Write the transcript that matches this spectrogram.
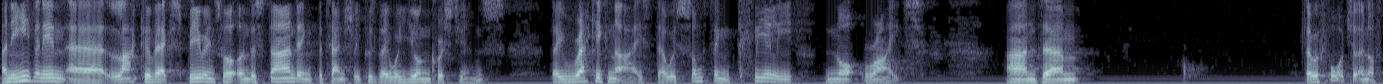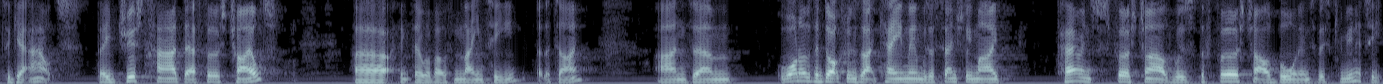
And even in uh, lack of experience or understanding, potentially because they were young Christians, they recognized there was something clearly not right. And um, they were fortunate enough to get out. They just had their first child. Uh, I think they were both 19 at the time. And um, one of the doctrines that came in was essentially my parents' first child was the first child born into this community.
